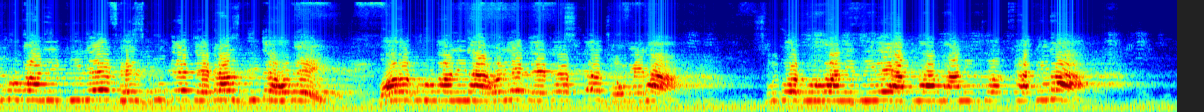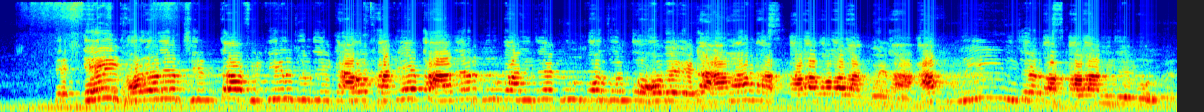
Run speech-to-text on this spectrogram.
কুরবানি কিনে ফেসবুকে স্ট্যাটাস দিতে হবে। বড় কুরবানি না হলে স্ট্যাটাসটা জমে না। ছোট কুরবানি দিলে আপনার মানিজ্য থাকে না। এই ধরনের চিন্তা, ফিকির যদি কারও থাকে, তাদের কুরবানি যে কোন পর্যন্ত হবে, এটা আমার মাসআলা বলা লাগবে না। আপনি নিজের মাসআলা নিজেই বলবেন।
